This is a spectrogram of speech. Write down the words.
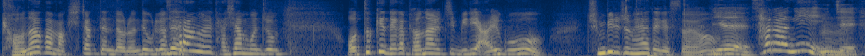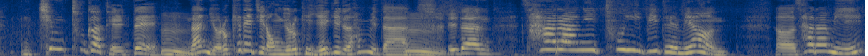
변화가 막 시작된다 그러는데 우리가 네. 사랑을 다시 한번 좀 어떻게 내가 변화할지 미리 알고 준비를 좀 해야 되겠어요. 예, 사랑이 음. 이제 침투가 될 때난 음. 이렇게 되지롱 이렇게 얘기를 합니다. 음. 일단 사랑이 투입이 되면 어, 사람이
